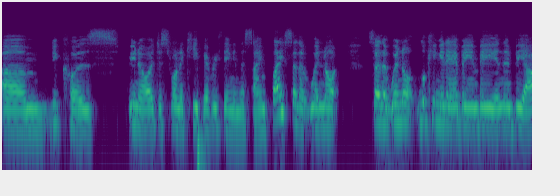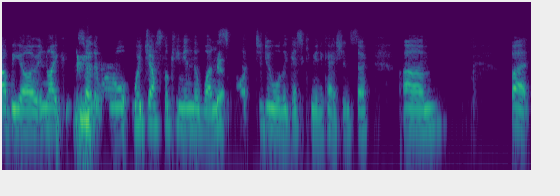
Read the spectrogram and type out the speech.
um, because you know I just want to keep everything in the same place so that we're not so that we're not looking at Airbnb and then VRBO and like so that we're all, we're just looking in the one Yeah. spot to do all the guest communication. So, um, but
